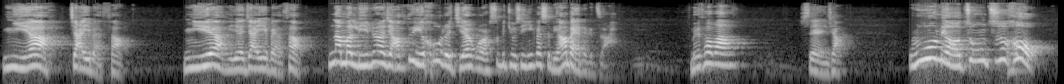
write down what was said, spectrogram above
你呀加一百次，你也加一百次。那么理论上讲，最后的结果是不是就是应该是两百那个字啊？没错吧？试验一下，五秒钟之后，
